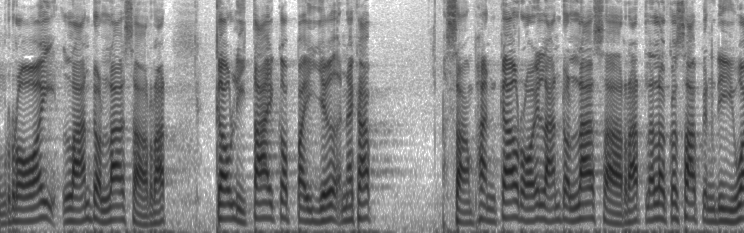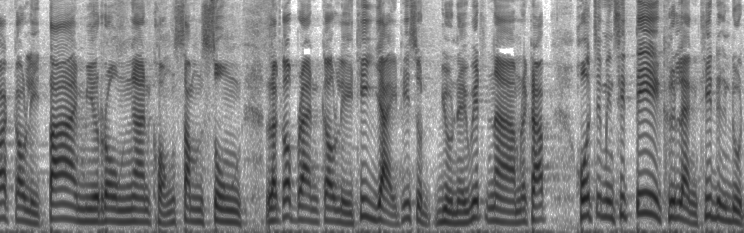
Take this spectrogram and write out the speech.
4,200 ล้านดอลลาร์สหรัฐ เกาหลีใต้ก็ไปเยอะนะครับ 3,900 ล้านดอลลาร์สหรัฐ แล้วเราก็ทราบกันดีว่าเกาหลีใต้มีโรงงานของซัมซุงแล้วก็แบรนด์เกาหลีที่ใหญ่ที่สุดอยู่ในเวียดนามนะครับโฮจิมินห์ซิตี้คือแหล่งที่ดึงดูด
